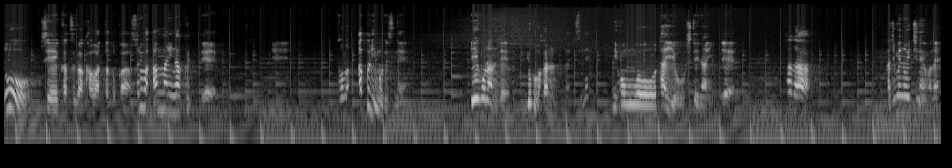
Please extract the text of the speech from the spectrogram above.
どう生活が変わったとかそれはあんまりなくって、え、そのアプリもですね、英語なんでよくわかんないですよね。日本語対応してないんで、ただ、初めの1年はね、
